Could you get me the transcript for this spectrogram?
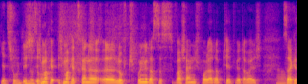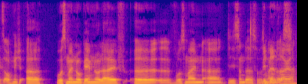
Jetzt schon. ich, ich mache ich mach jetzt keine äh, Luftsprünge, dass das wahrscheinlich voll adaptiert wird, aber ich Ja. sage jetzt auch nicht, äh, wo ist mein No Game No Life, äh, wo ist mein äh, dies und das, wo ist mein das. Wintersaga.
